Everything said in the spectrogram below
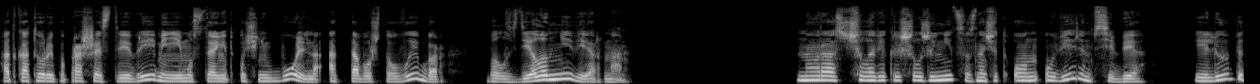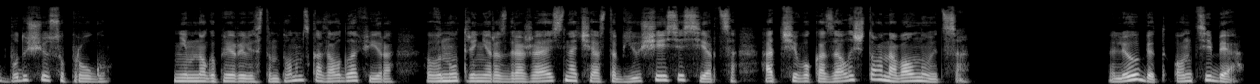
от которой по прошествии времени ему станет очень больно от того, что выбор был сделан неверно. Но раз человек решил жениться, значит, он уверен в себе и любит будущую супругу. Немного прерывистым тоном сказала Глафира, внутренне раздражаясь на часто бьющееся сердце, от чего казалось, что она волнуется. «Любит он тебя»,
